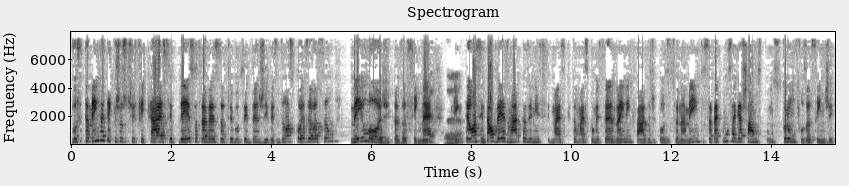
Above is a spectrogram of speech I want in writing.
você também vai ter que justificar esse preço através dos atributos intangíveis. Então, as coisas elas são meio lógicas, assim, né? É. Então, assim, talvez marcas mais que estão mais começando, ainda em fase de posicionamento, você até consegue achar uns, uns trunfos, assim, de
